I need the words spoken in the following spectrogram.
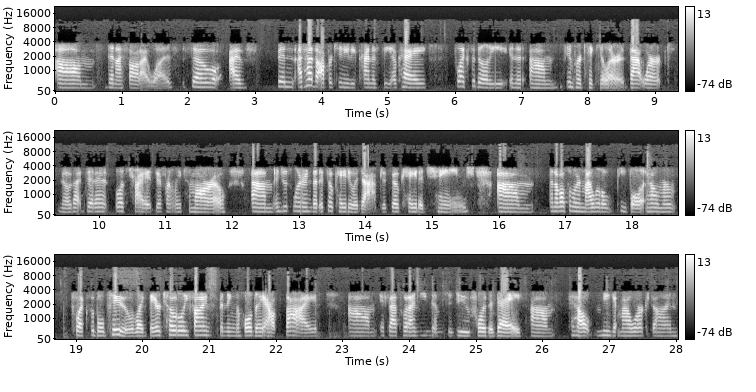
um, than I thought I was. So I've been I've had the opportunity to kind of see okay flexibility in um, in particular that worked. No, that didn't. Let's try it differently tomorrow, um, and just learn that it's okay to adapt. It's okay to change. Um, and I've also learned my little people at home are flexible too. Like they're totally fine spending the whole day outside um, if that's what I need them to do for the day um, to help me get my work done.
